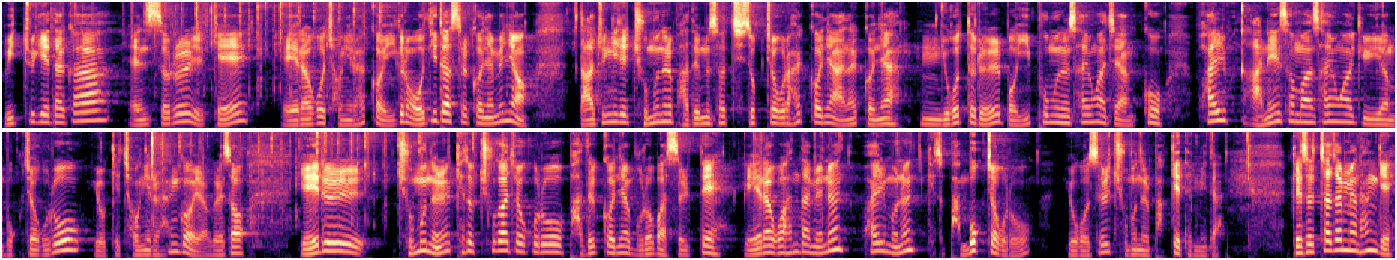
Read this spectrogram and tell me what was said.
위쪽에다가 answer를 이렇게 a라고 정의를 할 거예요. 이걸 어디다 쓸 거냐면요. 나중에 이제 주문을 받으면서 지속적으로 할 거냐 안 할 거냐 음, 이것들을 뭐 if문을 사용하지 않고 화일 안에서만 사용하기 위한 목적으로 이렇게 정의를 한 거예요. 그래서 얘를 주문을 계속 추가적으로 받을 거냐 물어봤을 때 얘라고 한다면은 화일문은 계속 반복적으로 이것을 주문을 받게 됩니다. 그래서 짜장면 한 개,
